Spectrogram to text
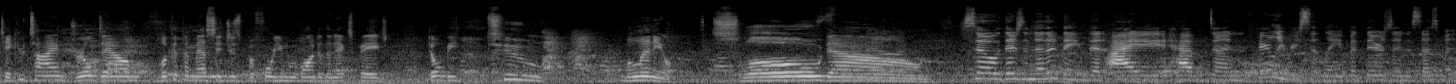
take your time, drill down, look at the messages before you move on to the next page. Don't be too millennial. Slow down. So there's another thing that I have done fairly recently, but there's an assessment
